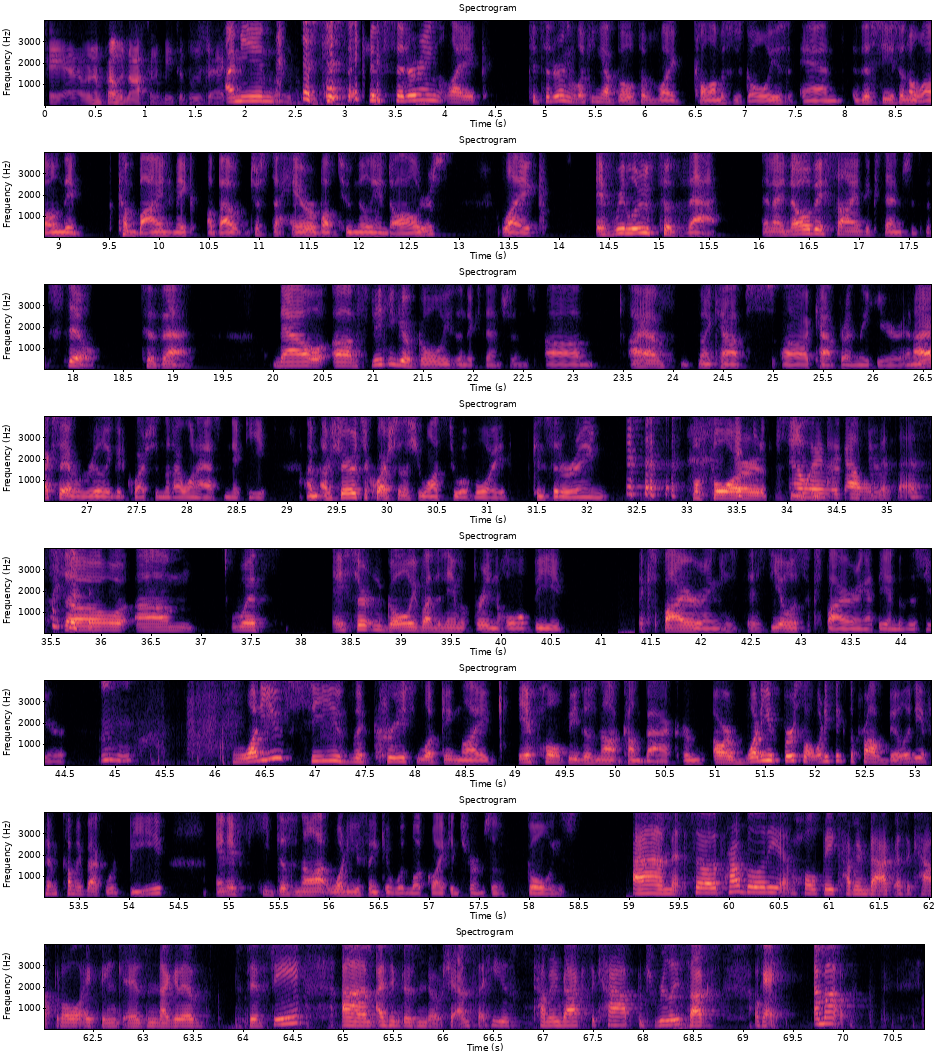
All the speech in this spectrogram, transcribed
Okay, yeah, I'm probably not gonna beat the Blue Jackets. I mean, considering like considering looking at both of like Columbus's goalies and this season alone, they combined make about just a hair above two million dollars. Like, if we lose to that, and I know they signed extensions, but still to that, now, um, speaking of goalies and extensions, um, I have my caps uh, cap friendly here, and I actually have a really good question that I want to ask Nikki. I'm, I'm sure it's a question that she wants to avoid, considering before the season. where we're going with this. so, um, with a certain goalie by the name of Braden Holtby expiring, his his deal is expiring at the end of this year. Mm-hmm. What do you see the crease looking like if Holtby does not come back, or or what do you first of all, what do you think the probability of him coming back would be, and if he does not, what do you think it would look like in terms of goalies? Um, so the probability of Holtby coming back as a capital, I think, is negative 50. Um, I think there's no chance that he's coming back as a cap, which really sucks. Okay, Emma,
